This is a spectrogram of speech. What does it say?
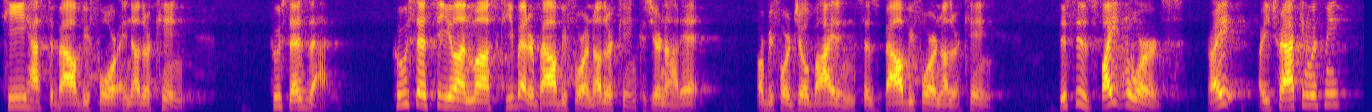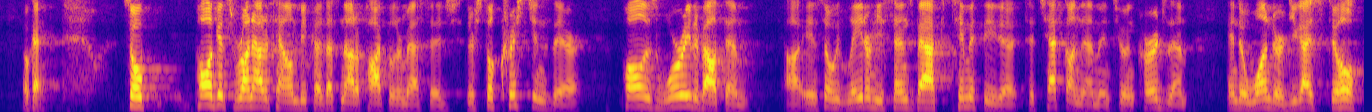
He has to bow before another king. Who says that? Who says to Elon Musk, you better bow before another king because you're not it? Or before Joe Biden says, bow before another king. This is fighting words, right? Are you tracking with me? Okay. So Paul gets run out of town because that's not a popular message. There's still Christians there. Paul is worried about them. Uh, and so later he sends back Timothy to, to check on them and to encourage them and to wonder do you guys still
